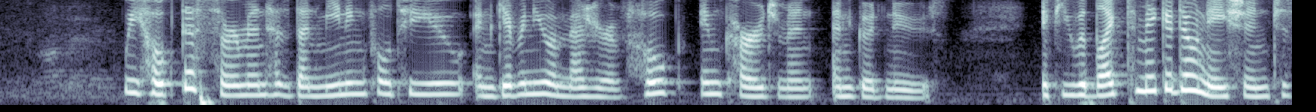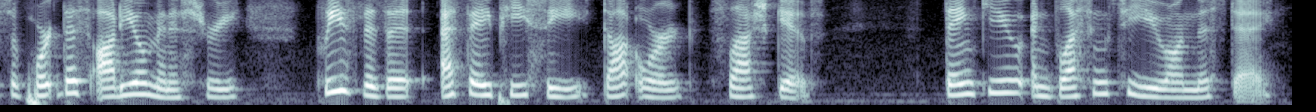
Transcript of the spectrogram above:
We hope this sermon has been meaningful to you and given you a measure of hope, encouragement, and good news. If you would like to make a donation to support this audio ministry, please visit fapc.org/give. Thank you and blessings to you on this day.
